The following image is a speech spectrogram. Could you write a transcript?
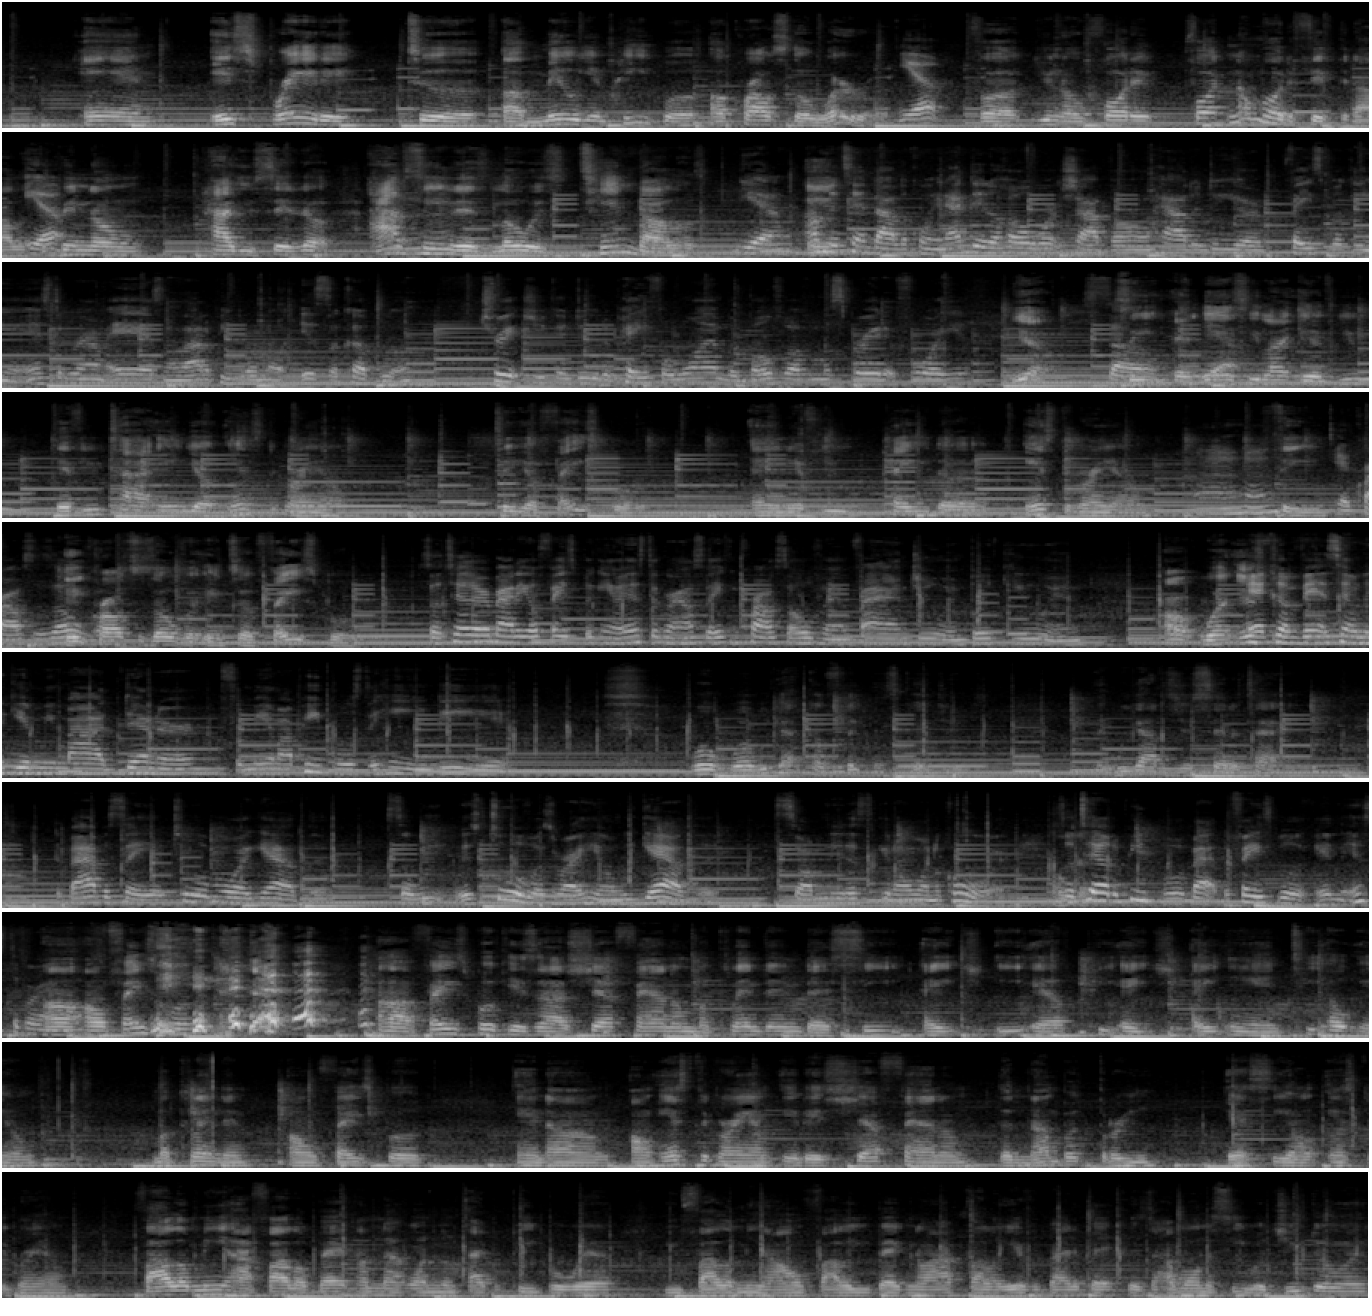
and it spread it to a million people across the world Yep. for you know 40 for no more than fifty dollars Yeah. depending on how you set it up i've mm-hmm. seen it as low as ten dollars Yeah, I'm the ten dollar queen. I did a whole workshop on how to do your Facebook and your Instagram ads, and a lot of people don't know it's a couple of tricks you can do to pay for one, but both of them will spread it for you. yeah So, see and then yeah. see like if you if you tie in your instagram to your facebook and if you pay the instagram Mm-hmm. fee It crosses over. it crosses over into facebook so tell everybody your Facebook and your Instagram so they can cross over and find you and book you and oh well and convince him to give me my dinner for me and my peoples that he did. Well, well we got conflicting schedules we got to just set a time The Bible says two or more gather. So we it's two of us right here and we gather. So I'm need us to get on one accord. So Okay. tell the people about the Facebook and the Instagram. Uh, on Facebook, uh, Facebook is uh, Chef Phantom McClendon. That's C H E F P H A N T O M McClendon on Facebook, and um, on Instagram it is Chef Phantom, the number three SC on Instagram. Follow me, I follow back. I'm not one of them type of people where you follow me, I don't follow you back. No, I follow everybody back because I want to see what you're doing.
